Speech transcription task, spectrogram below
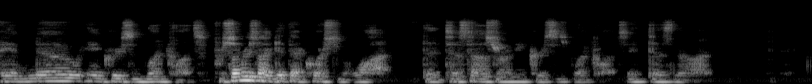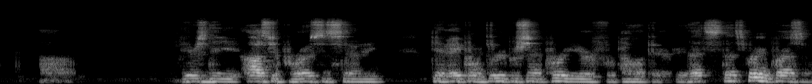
and no increase in blood clots. For some reason, I get that question a lot that testosterone increases blood clots. It does not. Um, here's the osteoporosis study. Again, 8.3% per year for pellet therapy. That's, that's pretty impressive.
